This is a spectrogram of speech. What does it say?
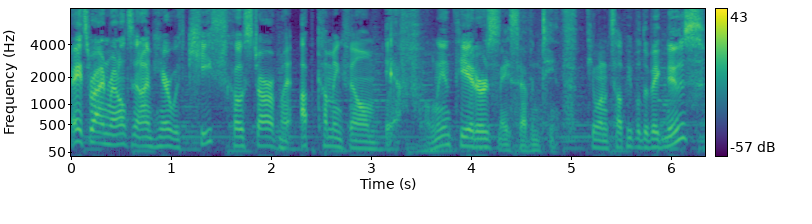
Hey, it's Ryan Reynolds, and I'm here with Keith, co star of my upcoming film, If, only in theaters, May 17th. Do you want to tell people the big news?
